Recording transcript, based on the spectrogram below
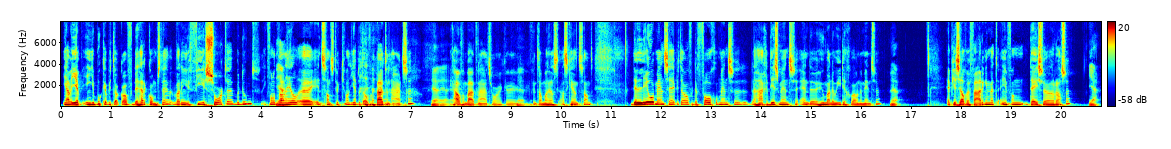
ja, je hebt, in je boek heb je het ook over de herkomst, hè, waarin je vier soorten bedoelt. Ik vond het ja. wel een heel uh, interessant stukje, want je hebt het over buitenaardse. Ja, ja, ja, Ik hou van buitenaardse hoor. Ik, uh, ik vind het allemaal heel, heel interessant. De leeuwenmensen heb je het over, de vogelmensen, de hagedismensen en de humanoïde gewone mensen. Ja. Heb je zelf ervaringen met een van deze rassen? Ja.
